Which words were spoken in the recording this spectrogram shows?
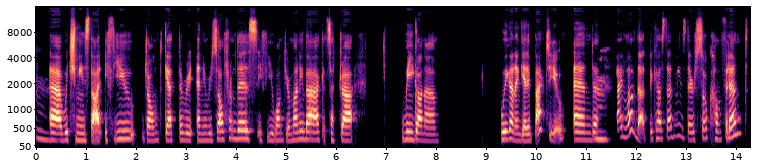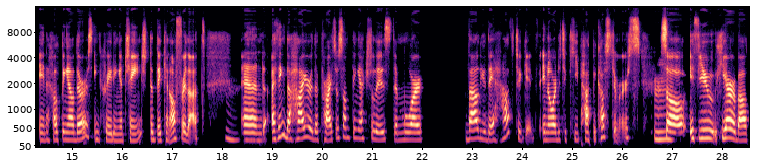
Mm. uh, which means that if you don't get the re- any result from this if you want your money back etc we gonna we're gonna get it back to you and Mm. i love that because that means they're so confident in helping others in creating a change that they can offer that Mm. and i think the higher the price of something actually is the more value they have to give in order to keep happy customers Mm. so if you hear about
